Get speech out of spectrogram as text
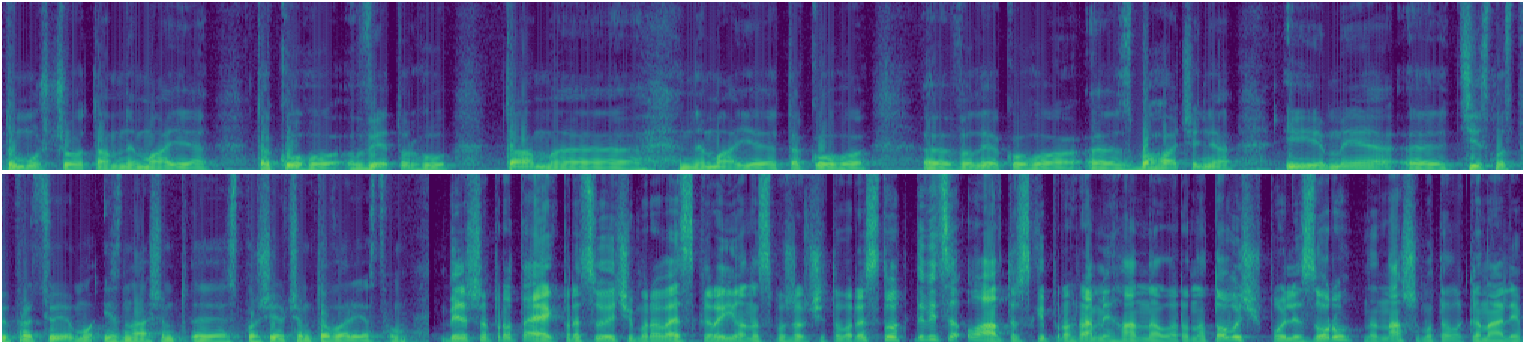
тому що там немає такого виторгу, там е, немає такого е, великого е, збагачення, і ми тісно співпрацюємо із нашим споживчим товариством. Більше про те, як працює Чемеровецьке районне споживче товариство, дивіться у авторській програмі Ганна Ларнатович в полі зору на нашому телеканалі.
